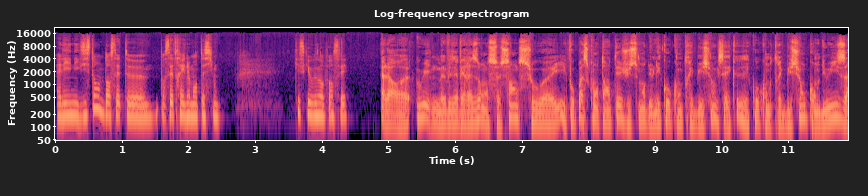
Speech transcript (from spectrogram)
elle est inexistante dans cette, euh, dans cette réglementation. Qu'est-ce que vous en pensez? Alors oui, mais vous avez raison en ce sens où il ne faut pas se contenter justement d'une éco-contribution, que ces éco-contributions conduisent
